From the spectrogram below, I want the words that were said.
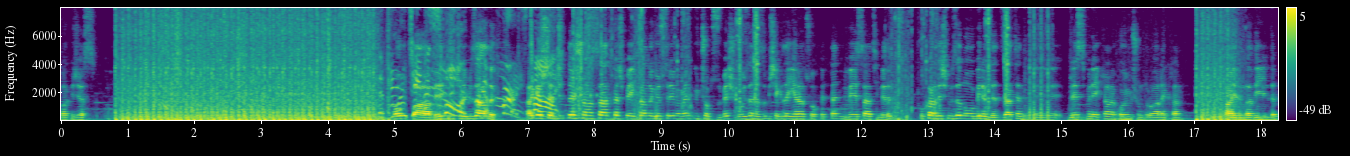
Bakacağız. The blue team Hoppa birinci kilimizi aldık. Arkadaşlar cidden şu an saat kaç bir ekranda göstereyim hemen 3.35 o yüzden hızlı bir şekilde yerel sohbetten bir vs atayım dedim. Bu kardeşimize no 1'im dedi. Zaten e, resmini ekrana koymuşumdur o an ekran kaydında değildim.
